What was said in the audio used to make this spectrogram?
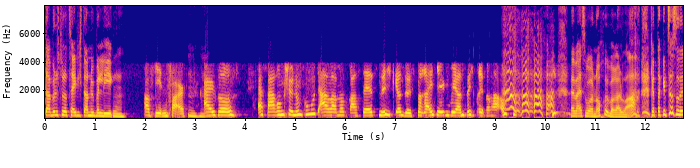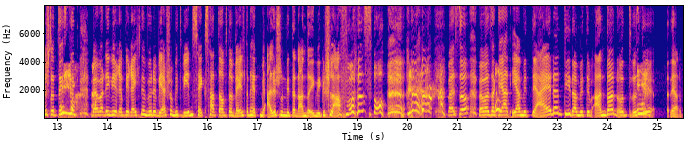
Da würdest du tatsächlich dann überlegen. Auf jeden Fall. Mhm. Also Erfahrung schön und gut, aber man braucht ja jetzt nicht ganz Österreich irgendwie an sich drinnen haben. wer weiß, wo er noch überall war. Ich glaube, da gibt es ja so eine Statistik, ja. wenn man irgendwie berechnen würde, wer schon mit wem Sex hatte auf der Welt, dann hätten wir alle schon miteinander irgendwie geschlafen oder so. weißt du, wenn man sagt, er hat er mit der einen, die dann mit dem anderen und was ja. die ja, ein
